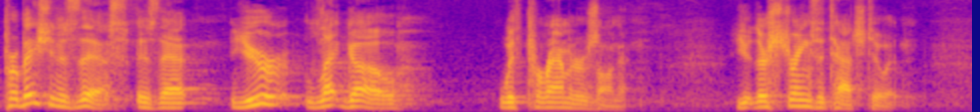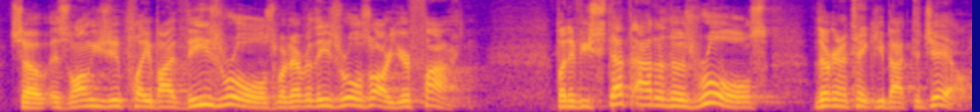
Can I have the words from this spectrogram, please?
probation is this: is that you're let go with parameters on it. You, there's strings attached to it. So as long as you play by these rules, whatever these rules are, you're fine. But if you step out of those rules, they're going to take you back to jail.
